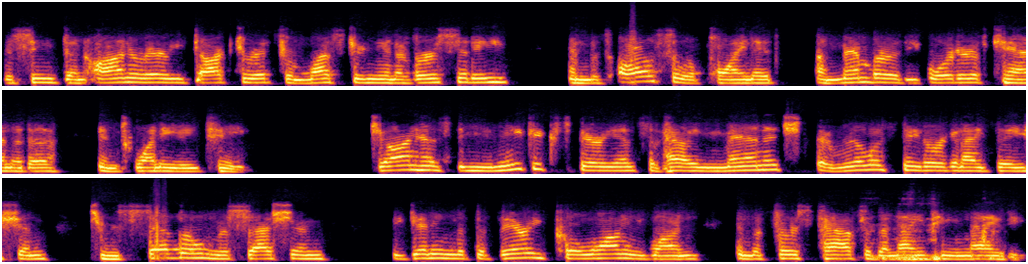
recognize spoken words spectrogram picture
received an honorary doctorate from Western University, and was also appointed a member of the Order of Canada in 2018. John has the unique experience of having managed a real estate organization through several recessions, beginning with the very prolonged one in the first half of the mm-hmm. 1990s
